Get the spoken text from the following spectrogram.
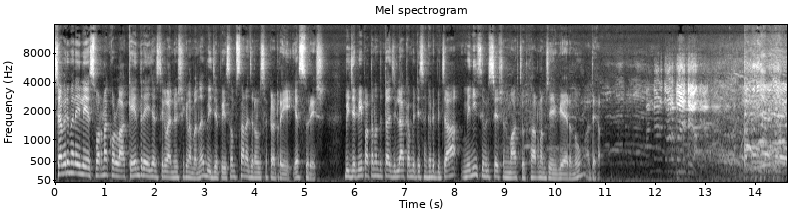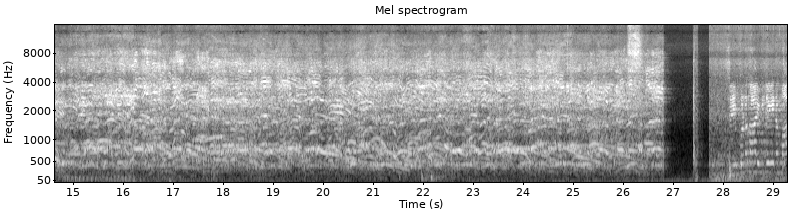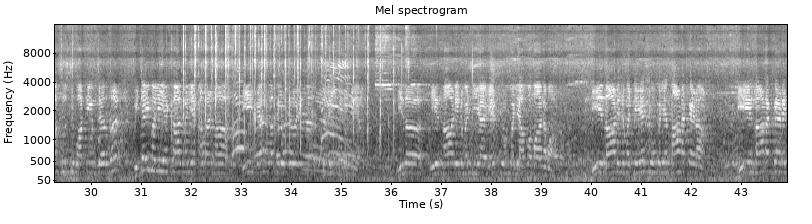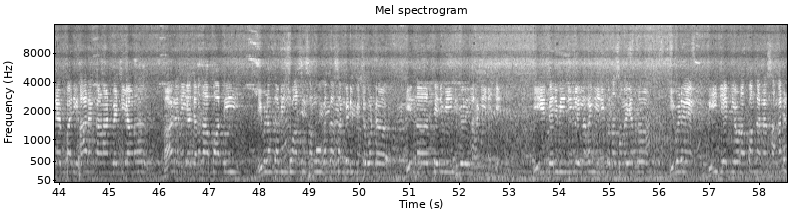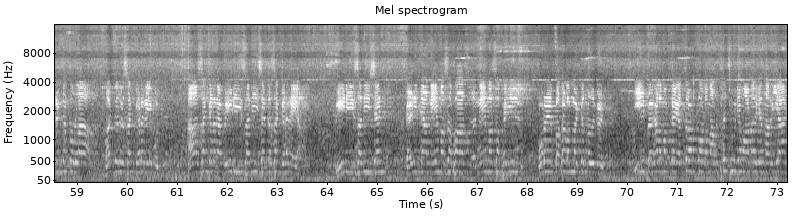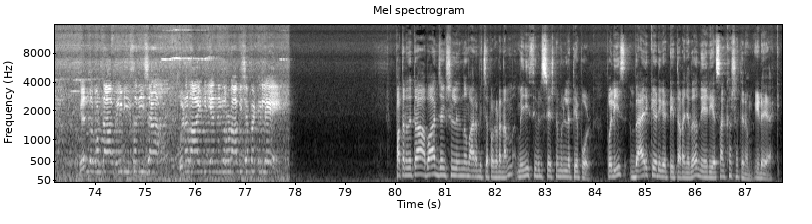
ശബരിമലയിലെ സ്വർണക്കൊള്ള കേന്ദ്ര ഏജൻസികൾ അന്വേഷിക്കണമെന്ന് ബി ജെ പി സംസ്ഥാന general secretary S Suresh. B J P Pathanamthitta ജില്ലാ കമ്മിറ്റി സംഘടിപ്പിച്ച മിനി സിവിൽ സ്റ്റേഷൻ മാർച്ച് ഉദ്ഘാടനം ചെയ്യുകയായിരുന്നു അദ്ദേഹം. ശ്രീ പിണറായി വിജയനും മാർക്സിസ്റ്റ് പാർട്ടിയും ചേർന്ന് വിജയ് മലിയേക്കാൾ വലിയ കള്ളന്മാർ ഈ കേരളത്തിലുണ്ട് എന്ന് തെളിയിച്ചിരിക്കുകയാണ്. ഇത് ഈ നാടിന് പറ്റിയ ഏറ്റവും വലിയ അപമാനമാണ്. ഈ നാടിന് പറ്റിയ ഏറ്റവും വലിയ നാണക്കേടാണ്. ഈ നാണക്കേടിന് പരിഹാരം കാണാൻ വേണ്ടിയാണ് ഭാരതീയ ജനതാ പാർട്ടി ഇവിടുത്തെ വിശ്വാസി സമൂഹത്തെ സംഘടിപ്പിച്ചുകൊണ്ട് ഇന്ന് തെരുവീതികളിൽ ഇറങ്ങിയിരിക്കുന്നത്. ഈ തെരുവീതികളിൽ ഇറങ്ങിയിരിക്കുന്ന സമയത്ത് ഇവിടെ ബി ജെ പിയോടൊപ്പം തന്നെ സമരരംഗത്തുള്ള മറ്റൊരു സംഘടനയുമുണ്ട്. ആ സംഘടന വി ഡി സതീശന്റെ സംഘടനയാണ്. വി ഡി സതീശൻ കഴിഞ്ഞ നിയമസഭാ നിയമസഭയിൽ കുറെ ബഹളം വെക്കുന്നത് കേട്ടു. ഈ ബഹളമൊക്കെ എത്രത്തോളം അർത്ഥശൂന്യമാണ് എന്നറിയാൻ എന്തുകൊണ്ടാ വി ഡി സതീശ പിണറായി വിജയൻ നിങ്ങളോട് ആവശ്യപ്പെട്ടില്ലേ? പത്തനംതിട്ട അബാൻ ജംഗ്ഷനിൽ നിന്നും ആരംഭിച്ച പ്രകടനം മിനി സിവിൽ സ്റ്റേഷന് മുന്നിലെത്തിയപ്പോൾ പോലീസ് ബാരിക്കേഡ് കെട്ടി തടഞ്ഞത് നേരിയ സംഘർഷത്തിനും ഇടയാക്കി.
